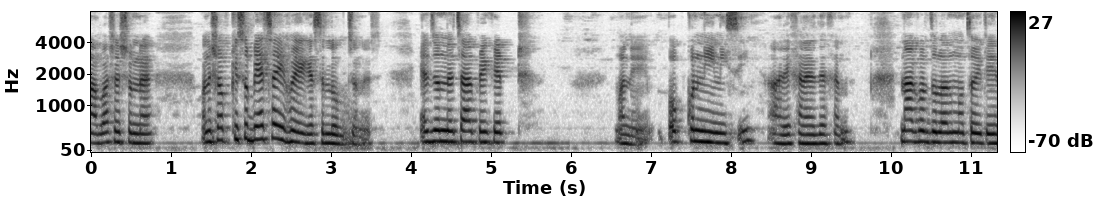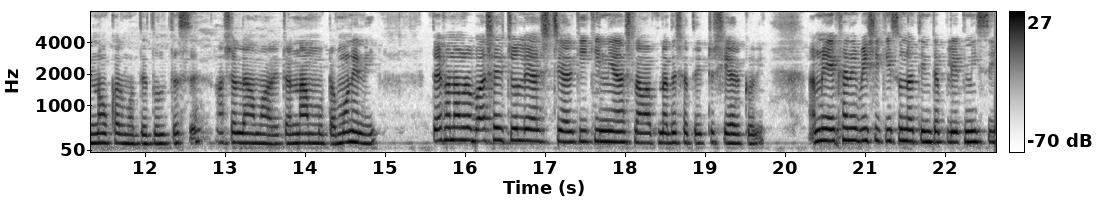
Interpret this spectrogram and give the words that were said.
না বাসার শুনে মানে সব কিছু বেচাই হয়ে গেছে লোকজনের। এর জন্য চার প্যাকেট মানে পপকর্ন নিয়ে নিছি। আর এখানে দেখেন, নাগরদোলার মতো এটি নৌকার মধ্যে দুলতেছে। আসলে আমার এটা নাম মোটা মনে নেই। তো এখন আমরা বাসায় চলে আসছি আর কি কী নিয়ে আসলাম আপনাদের সাথে একটু শেয়ার করি। আমি এখানে বেশি কিছু না, তিনটা প্লেট নিছি।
